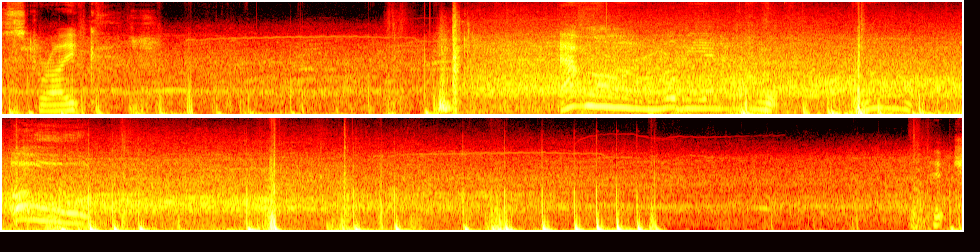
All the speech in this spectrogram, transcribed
Strike. Will be an out. No. Pitch.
